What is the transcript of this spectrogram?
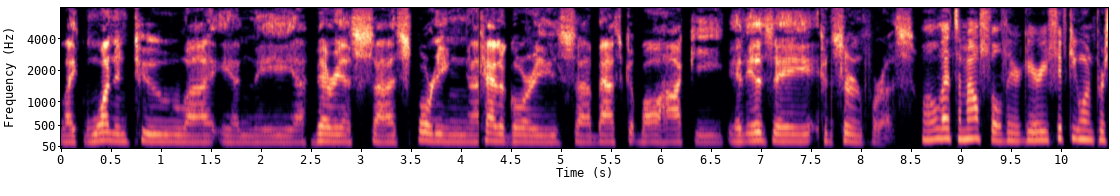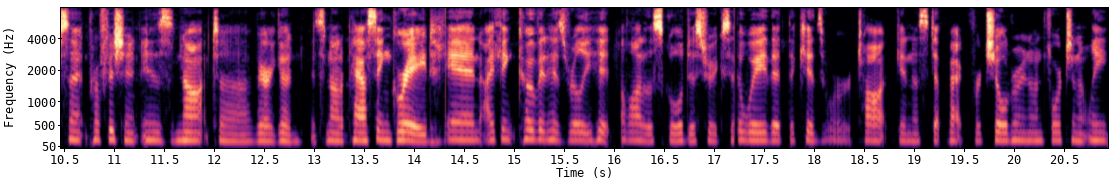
like one and two uh, in the uh, various uh, sporting uh, categories uh, basketball, hockey. It is a concern for us. Well, that's a mouthful there, Gary. 51% proficient is not very good. It's not a passing grade. And I think COVID has really hit a lot of the school districts the way that the kids were taught in a step back for children, unfortunately.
